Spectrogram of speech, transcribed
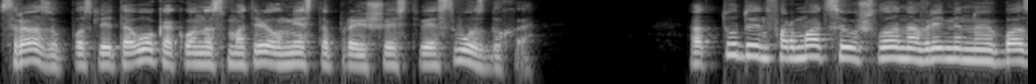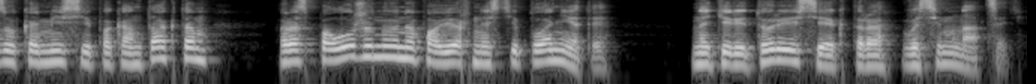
сразу после того, как он осмотрел место происшествия с воздуха. Оттуда информация ушла на временную базу комиссии по контактам, расположенную на поверхности планеты – на территории сектора 18.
